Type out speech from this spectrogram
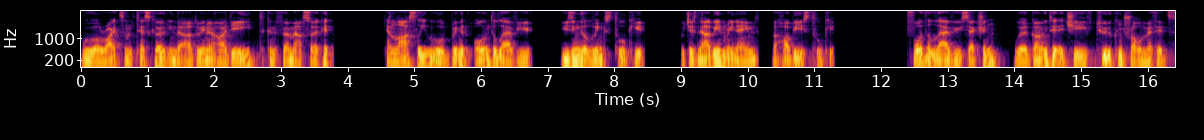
we will write some test code in the Arduino IDE to confirm our circuit. And lastly, we will bring it all into LabVIEW using the LINX toolkit, which has now been renamed the Hobbyist toolkit. For the LabVIEW section, we're going to achieve two control methods.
